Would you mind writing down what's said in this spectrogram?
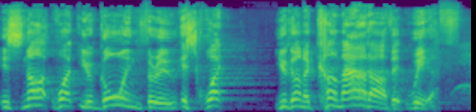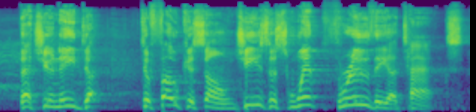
it's not what you're going through, it's what you're going to come out of it with that you need to, to focus on. Jesus went through the attacks.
